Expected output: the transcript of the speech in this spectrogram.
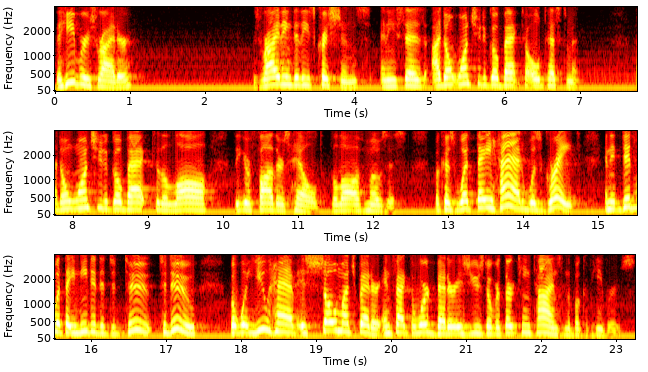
The Hebrews writer is writing to these Christians, and he says, I don't want you to go back to Old Testament. I don't want you to go back to the law that your fathers held, the law of Moses, because what they had was great, and it did what they needed to do, to do but what you have is so much better. In fact, the word better is used over 13 times in the book of Hebrews.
